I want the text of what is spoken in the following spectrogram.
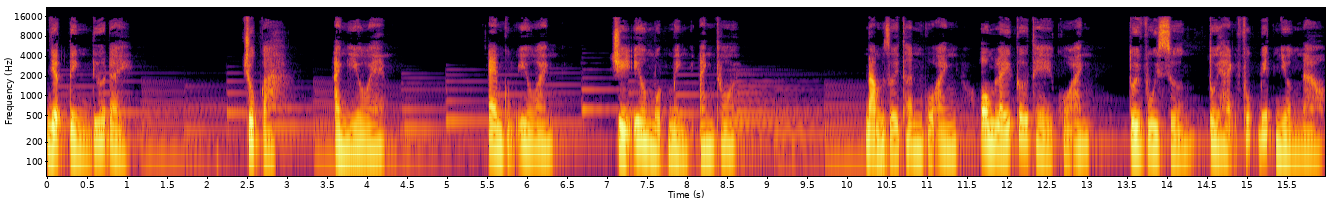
nhiệt tình đưa đẩy. Trúc à, anh yêu em. Em cũng yêu anh. Chỉ yêu một mình anh thôi. Nằm dưới thân của anh, ôm lấy cơ thể của anh. Tôi vui sướng, tôi hạnh phúc biết nhường nào.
